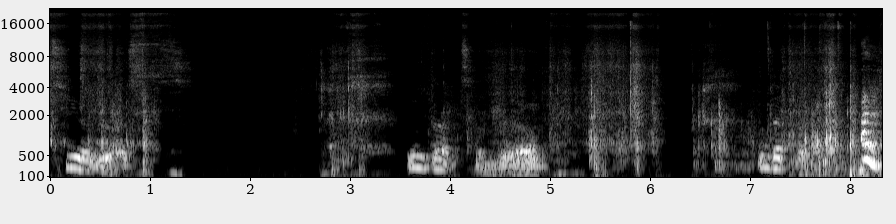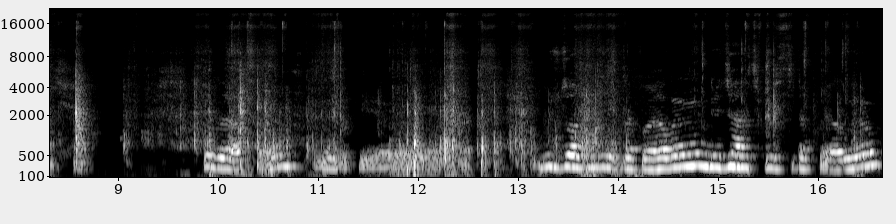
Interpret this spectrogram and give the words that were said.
Açıyoruz. Bunu. Bunu da koyalım. Ay. Bunu da atalım. Buzdolabını da koyalım. Düzeltmesi de koyalım.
